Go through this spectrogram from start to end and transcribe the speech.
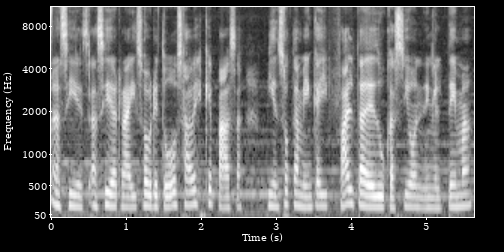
Así es, así de raíz. Sobre todo, ¿sabes qué pasa? Pienso también que hay falta de educación en el tema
